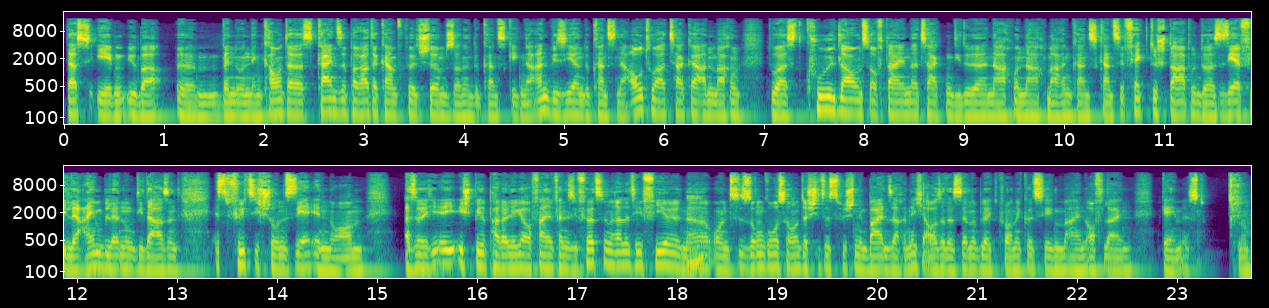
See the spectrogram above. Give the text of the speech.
das eben über, ähm, wenn du einen Encounter hast, kein separater Kampfbildschirm, sondern du kannst Gegner anvisieren, du kannst eine Autoattacke anmachen, du hast Cooldowns auf deinen Attacken, die du dann nach und nach machen kannst, kannst Effekte stapeln, du hast sehr viele Einblendungen, die da sind. Es fühlt sich schon sehr enorm. Also ich, ich spiele parallel auch Final Fantasy XIV relativ viel, ne? Mhm. Und so ein großer Unterschied ist zwischen den beiden Sachen nicht, außer dass Xenoblade Chronicles eben ein Offline-Game ist. Ne?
